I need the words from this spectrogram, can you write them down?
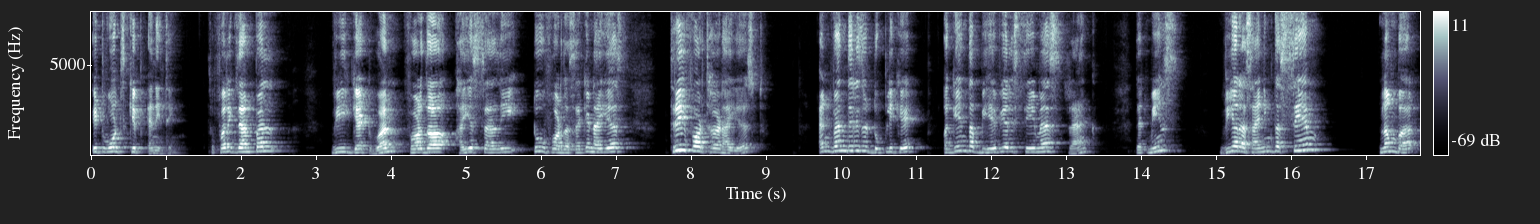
it won't skip anything. So for example we get 1 for the highest salary 2 for the second highest 3 for third highest. And when there is a duplicate again the behavior is same as rank. That means we are assigning the same number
